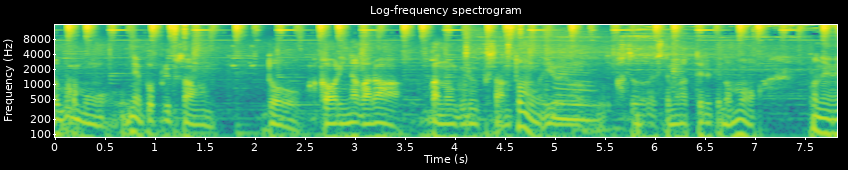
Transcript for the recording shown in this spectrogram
の僕もねポップリップさんと関わりながら他のグループさんともいろいろ活動させてもらってるけども、やっぱね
